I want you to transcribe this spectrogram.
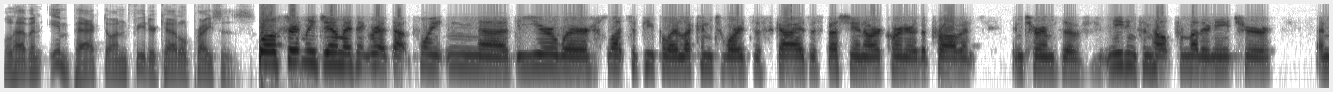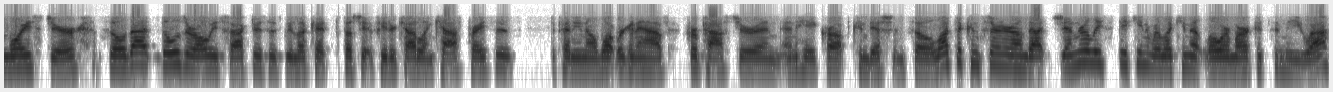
will have an impact on feeder cattle prices. Well, certainly, Jim, I think we're at that point in uh, the year where lots of people are looking towards the skies, especially in our corner of the province, in terms of needing some help from Mother Nature and moisture. So that those are always factors as we look at, especially at feeder cattle and calf prices, depending on what we're going to have for pasture and, and hay crop conditions. So lots of concern around that. Generally speaking, we're looking at lower markets in the U.S.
